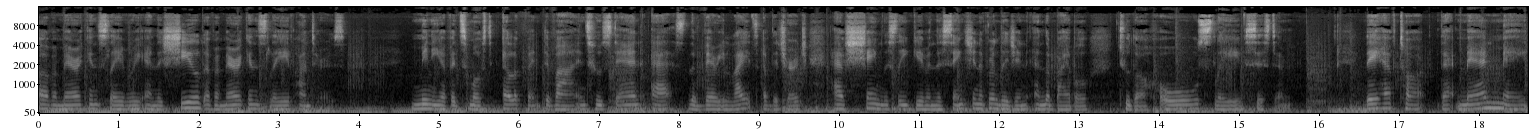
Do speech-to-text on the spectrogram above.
of American slavery and the shield of American slave hunters. Many of its most eloquent divines, who stand as the very lights of the church, have shamelessly given the sanction of religion and the Bible to the whole slave system. They have taught that man may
